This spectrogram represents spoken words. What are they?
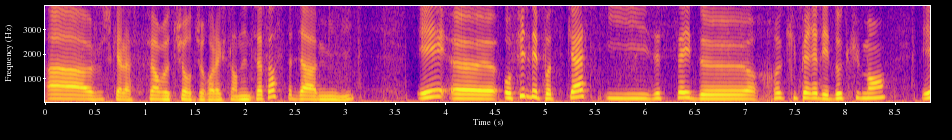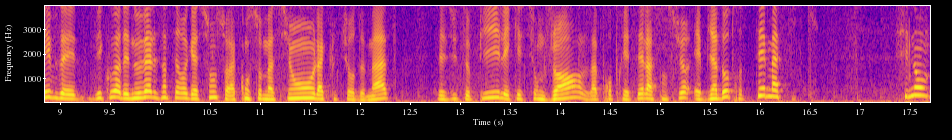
à jusqu'à la fermeture du Rolex Learning Center, c'est-à-dire à minuit. Et euh, au fil des podcasts, ils essayent de récupérer des documents et vous allez découvrir des nouvelles interrogations sur la consommation, la culture de masse, les utopies, les questions de genre, la propriété, la censure et bien d'autres thématiques. Sinon,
